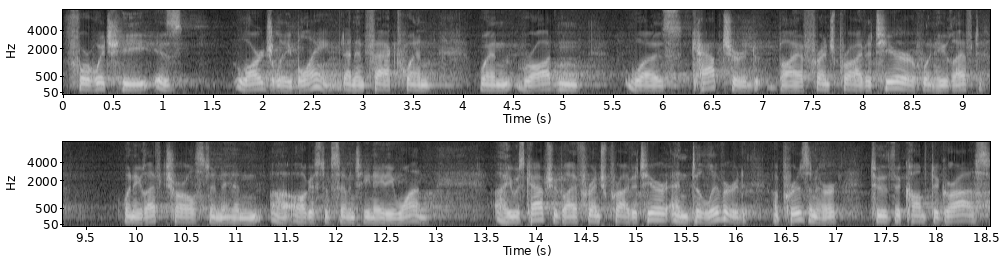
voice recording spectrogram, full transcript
for which he is largely blamed. And in fact, when when Rawdon was captured by a French privateer when he left, when he left Charleston in uh, August of 1781. Uh, he was captured by a French privateer and delivered a prisoner to the Comte de Grasse,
